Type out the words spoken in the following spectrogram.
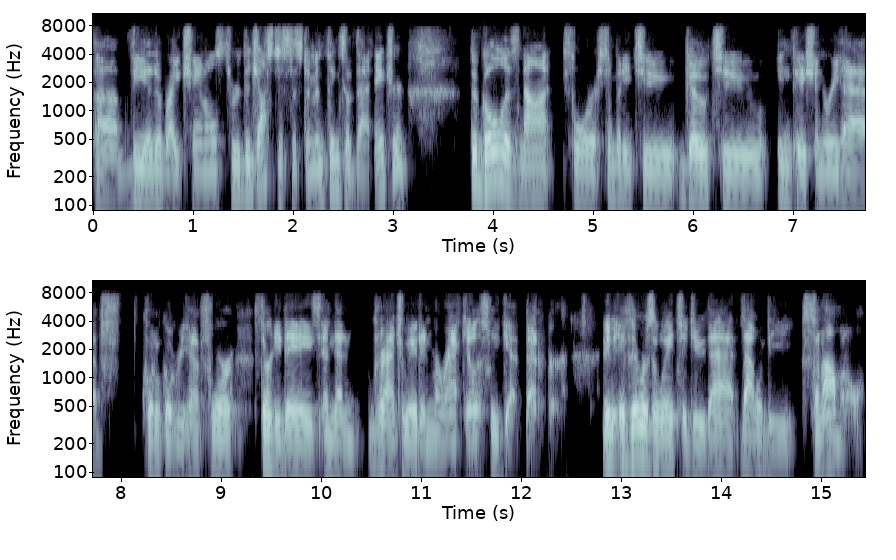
uh, via the right channels through the justice system and things of that nature. The goal is not for somebody to go to inpatient rehab quote unquote rehab for 30 days and then graduate and miraculously get better. If, if there was a way to do that that would be phenomenal.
